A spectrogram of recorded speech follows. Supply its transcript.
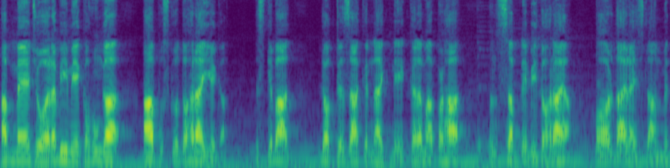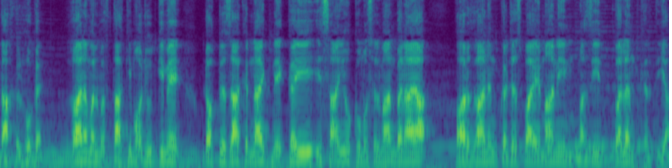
اب میں جو عربی میں کہوں گا، آپ اس کو دہرائیے گا۔ اس کے بعد ڈاکٹر ذاکر نائک نے کلمہ پڑھا، ان سب نے بھی دہرایا اور دائرہ اسلام میں داخل ہو گئے۔ غانم المفتاح کی موجودگی میں ڈاکٹر ذاکر نائک نے کئی عیسائیوں کو مسلمان بنایا اور غانم کا جذبہ ایمانی مزید بلند کر دیا۔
